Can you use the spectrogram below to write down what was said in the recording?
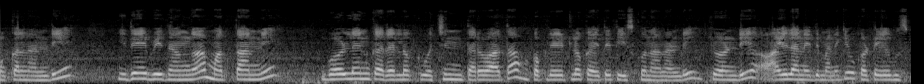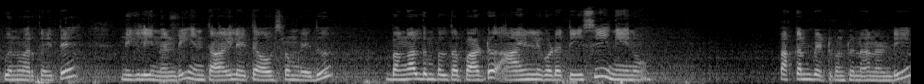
ముక్కలనండి ఇదే విధంగా మొత్తాన్ని గోల్డెన్ కలర్లోకి వచ్చిన తర్వాత ఒక ప్లేట్లోకి అయితే తీసుకున్నానండి. చూడండి ఆయిల్ అనేది మనకి ఒక టేబుల్ స్పూన్ వరకు అయితే మిగిలిందండి. ఇంత ఆయిల్ అయితే అవసరం లేదు. బంగాళదుంపలతో పాటు ఆయిల్ని కూడా తీసి నేను పక్కన పెట్టుకుంటున్నానండి.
